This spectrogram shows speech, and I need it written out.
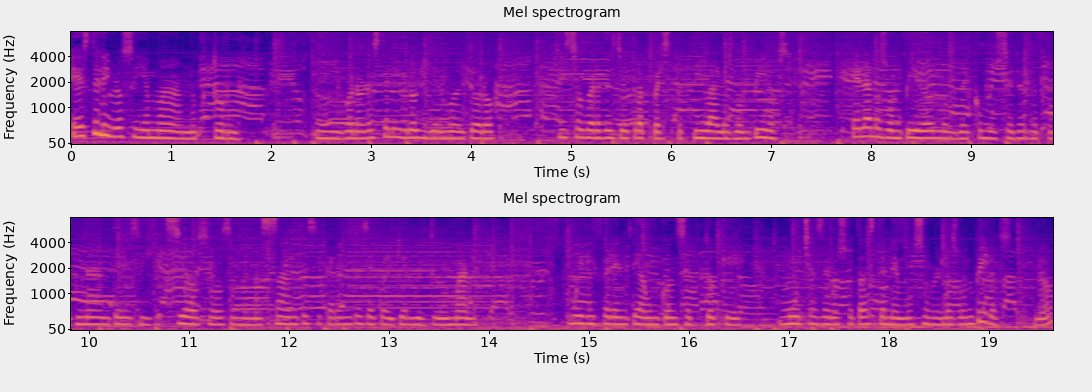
Este libro se llama Nocturna y bueno, en este libro Guillermo del Toro quiso ver desde otra perspectiva a los vampiros, él a los vampiros los ve como seres repugnantes, infecciosos, amenazantes y carentes de cualquier virtud humana. Muy diferente a un concepto que muchas de nosotras tenemos sobre los vampiros, ¿no?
